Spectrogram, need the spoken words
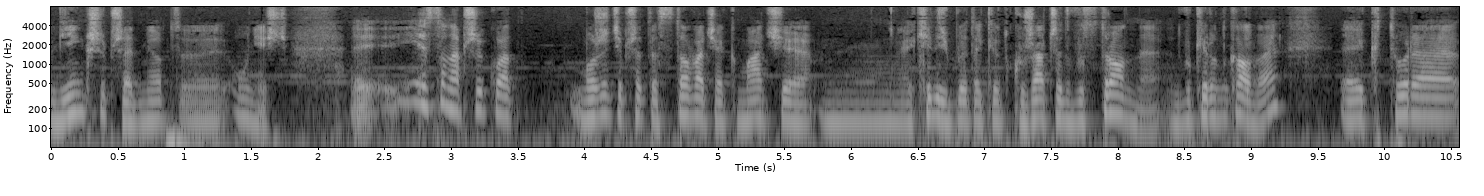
większy przedmiot unieść. Jest to na przykład możecie przetestować, jak macie. Mm, kiedyś były takie odkurzacze dwustronne, dwukierunkowe, y, które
